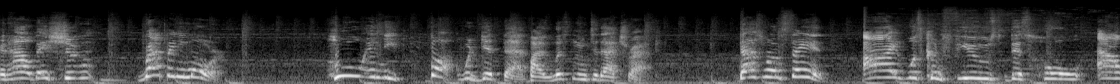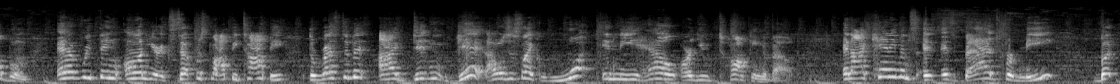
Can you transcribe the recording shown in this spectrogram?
and how they shouldn't rap anymore. Who in the fuck would get that by listening to that track? That's what I'm saying. I was confused this whole album. Everything on here except for Sloppy Toppy, the rest of it I didn't get. I was just like, what in the hell are you talking about? And I can't even, it's bad for me, but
